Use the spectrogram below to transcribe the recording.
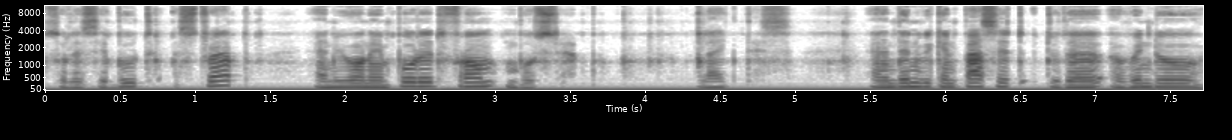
So let's say bootstrap and we want to import it from bootstrap like this. And then we can pass it to the window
